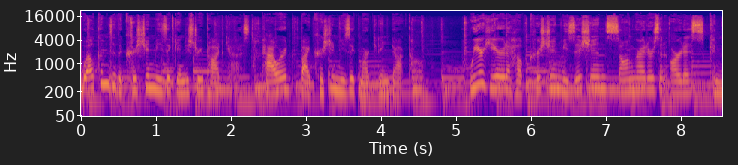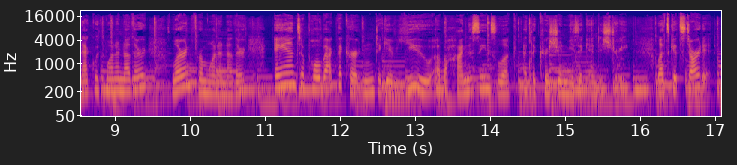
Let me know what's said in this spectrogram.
Welcome to the Christian Music Industry Podcast, powered by ChristianMusicMarketing.com. We are here to help Christian musicians, songwriters, and artists connect with one another, learn from one another, and to pull back the curtain to give you a behind the scenes look at the Christian music industry. Let's get started.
